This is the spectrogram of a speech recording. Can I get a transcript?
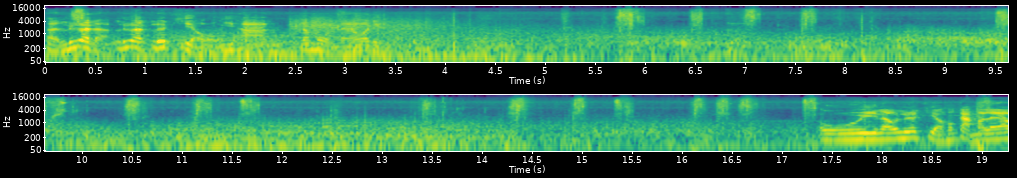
แต่เลือดอะเลือดเลือดเขียวของอีธานจะหมดแล้วอะดิ โอ้ ยแล้วเลือดเขียวเขากลับมาแล้ว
